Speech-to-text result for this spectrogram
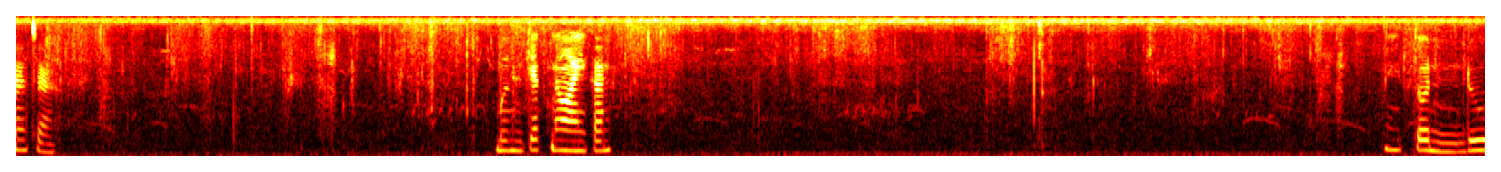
นะจ้ะเบิ่งจักน่อยกัน ต้นดู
